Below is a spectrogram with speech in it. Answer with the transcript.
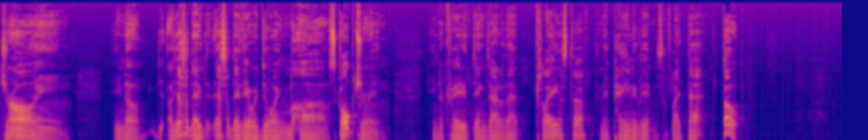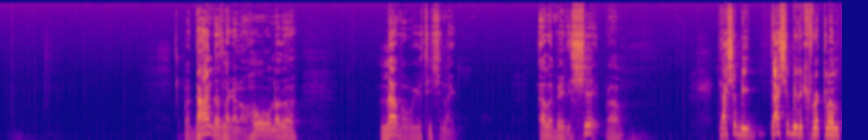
drawing. You know, uh, yesterday yesterday they were doing uh, sculpturing. You know, creating things out of that clay and stuff, and they painted it and stuff like that. Dope. But Donda's like on a whole nother level where you're teaching like elevated shit, bro. That should be that should be the curriculum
